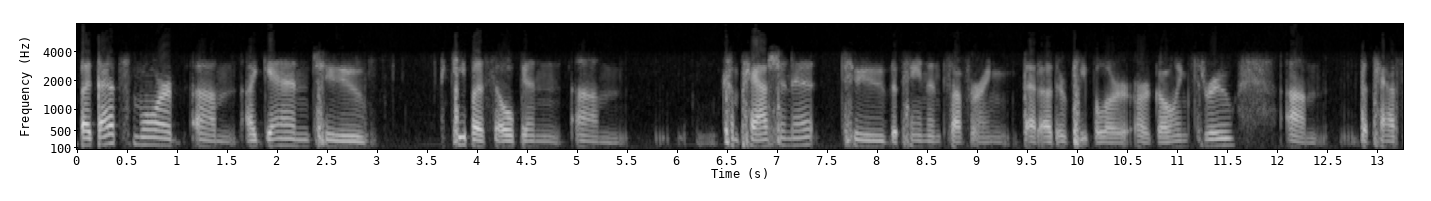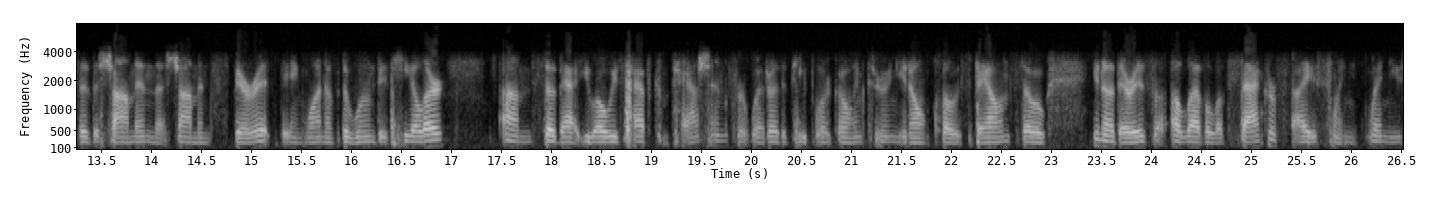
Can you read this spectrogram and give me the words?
But that's more um again to keep us open um compassionate to the pain and suffering that other people are, are going through. Um, the path of the shaman, the shaman spirit being one of the wounded healer, um, so that you always have compassion for what other people are going through and you don't close down. So, you know, there is a, a level of sacrifice when, when you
